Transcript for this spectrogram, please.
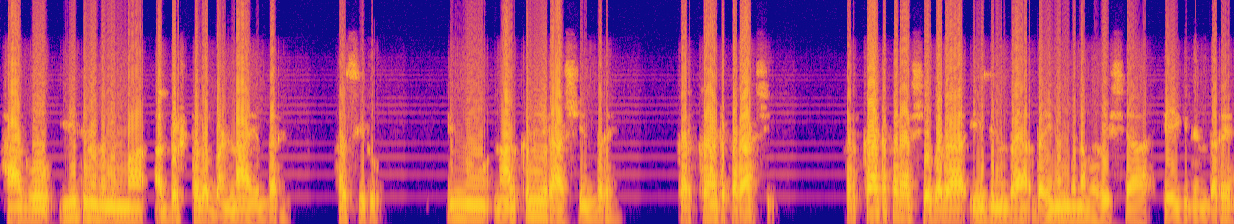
ಹಾಗೂ ಈ ದಿನದ ನಿಮ್ಮ ಅದೃಷ್ಟದ ಬಣ್ಣ ಎಂದರೆ ಹಸಿರು. ಇನ್ನು ನಾಲ್ಕನೇ ರಾಶಿ ಎಂದರೆ ಕರ್ಕಾಟಕ ರಾಶಿ. ಕರ್ಕಾಟಕ ರಾಶಿಯವರ ಈ ದಿನದ ದೈನಂದಿನ ಭವಿಷ್ಯ ಹೇಗಿದೆಂದರೆ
